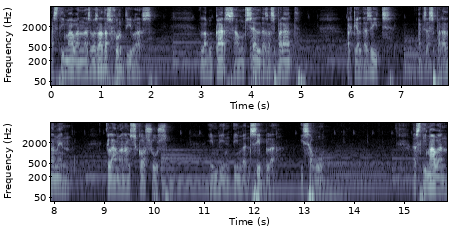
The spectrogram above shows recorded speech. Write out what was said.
Estimaven les besades furtives, l'abocar-se a un cel desesperat, perquè el desig, exasperadament, clamen els cossos, invencible i segur. Estimaven,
